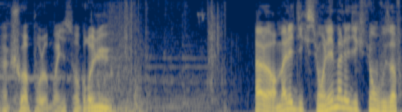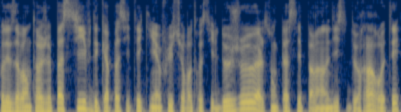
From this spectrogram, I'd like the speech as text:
Un choix pour le moyen saugrenu. Alors, malédiction. Les malédictions vous offrent des avantages passifs, des capacités qui influent sur votre style de jeu. Elles sont classées par un indice de rareté,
